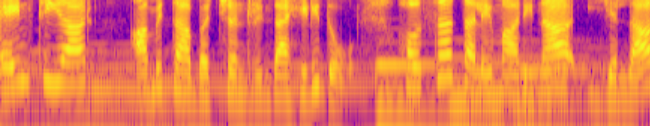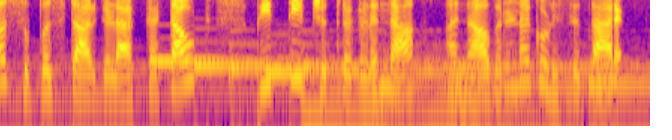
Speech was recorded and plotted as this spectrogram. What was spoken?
ಎನ್ಟಿಆರ್ ಅಮಿತಾಬ್ ಬಚ್ಚನ್ರಿಂದ ಹಿಡಿದು ಹೊಸ ತಲೆಮಾರಿನ ಎಲ್ಲಾ ಸೂಪರ್ ಸ್ಟಾರ್ಗಳ ಕಟೌಟ್ ಭಿತ್ತಿ ಚಿತ್ರಗಳನ್ನು ಅನಾವರಣಗೊಳಿಸಿದ್ದಾರೆ.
